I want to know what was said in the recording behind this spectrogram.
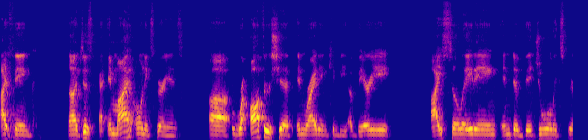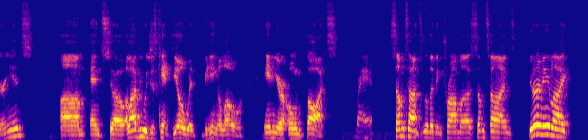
I think uh, just in my own experience, uh, authorship in writing can be a very isolating individual experience. Um, and so a lot of people just can't deal with being alone in your own thoughts. Right. Sometimes we're living trauma. Sometimes, you know what I mean? Like,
